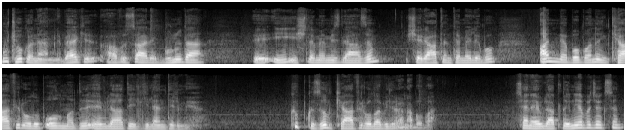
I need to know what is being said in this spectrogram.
Bu çok önemli. Belki Hafız Salih bunu da e, iyi işlememiz lazım. Şeriatın temeli bu. Anne babanın kafir olup olmadığı evladı ilgilendirmiyor. Kıpkızıl kafir olabilir ana baba. Sen evlatlığını yapacaksın,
